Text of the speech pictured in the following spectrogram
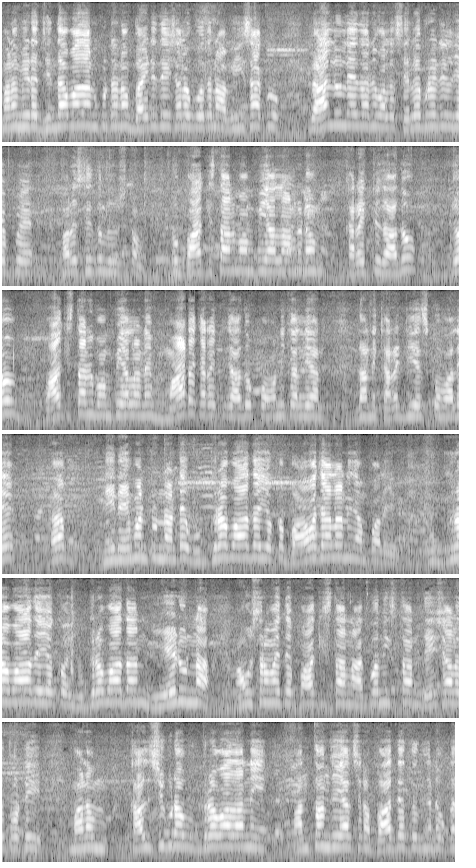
మనం ఇక్కడ జిందాబాద్ అనుకుంటున్నాం బయట దేశాలకు పోతున్న ఆ వీసాకు వాల్యూ లేదని వాళ్ళ సెలబ్రిటీలు చెప్పే పరిస్థితులు చూస్తాం నువ్వు పాకిస్తాన్ పంపించాలని అనడం కరెక్ట్ కాదు. పాకిస్తాన్ పంపించాలనే మాట కరెక్ట్ కాదు. పవన్ కళ్యాణ్ దాన్ని కరెక్ట్ చేసుకోవాలి. నేనేమంటున్నా అంటే ఉగ్రవాద యొక్క భావజాలాన్ని చంపాలి. ఉగ్రవాద యొక్క ఉగ్రవాదాన్ని ఏడున్న అవసరమైతే పాకిస్తాన్ ఆఫ్ఘనిస్తాన్ దేశాలతోటి మనం కలిసి కూడా ఉగ్రవాదాన్ని అంతం చేయాల్సిన బాధ్యత ఎందుకంటే ఒక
